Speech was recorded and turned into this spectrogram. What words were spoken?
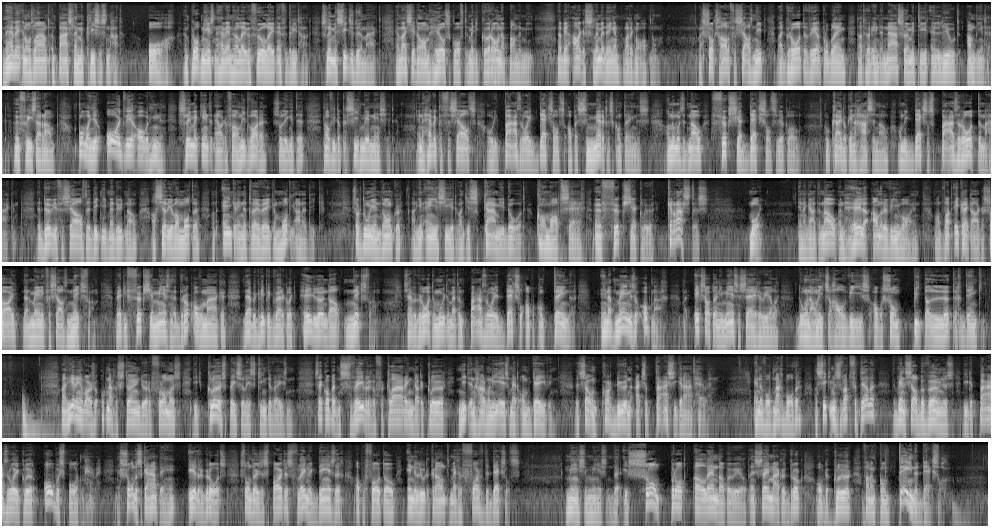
We hebben in ons land een paar slimme crisissen gehad. Oorlog. Een mensen hebben in hun leven veel leed en verdriet gehad. Slimme ziektes doormaakt. En wij zitten al heel skoft met die coronapandemie. Dat zijn alle slimme dingen wat ik nog opnoem. Maar soks hadden zelfs niet maar het grote wereldprobleem dat er in de nasummertijd een luwt aandient het. Een Friese ramp. Kom we hier ooit weer overheen? Slimme kind in elk geval niet worden, zo linkt het, dan hoef je er precies middenin zitten. En dan heb ik het zelfs over die paasrooie deksels op een containers. Al noemen ze het nou fuchsia deksels, Wilklo. Hoe krijg je ook in de harsen nou om die deksels paasrood te maken? Dat durf je zelfs de dik niet met uit nou, als zul je wel motten, want één keer in de twee weken mot die aan het dik. Zo doe je in donker, als je in één je ziet, want je skaam je dood. Kom op zeg, een fuchsia kleur, krastes. Mooi. En dan gaat er nou een hele andere wien waaien. Want wat ik krijg elke saai, daar meen ik zelfs niks van. Werd die fuchsia mensen het druk over maken, daar begreep ik werkelijk helemaal niks van. Ze hebben grote moeite met een paasrooie deksel op een container. En dat menen ze ook nog. Maar ik zou toch die mensen zeggen willen, doe nou niet zo halwies over zo'n pieterluttig denkje. Maar hierin worden ze ook nog gesteund door frommers die kleurspecialist kien te wezen. Zij komt met een zweverige verklaring dat de kleur niet in harmonie is met de omgeving. Het zou een kortdurende acceptatiegraad hebben. En er wordt nachtbodder, want zie je me eens wat vertellen? Er zijn zelfs bewoners die de paasrode kleur overspoorten hebben. En zonder schaamte, hè? eerder groots, stond deze spuiters verleden week dinsdag op een foto in de Luwte krant met verforfde deksels. Mensen, mensen, er is zo'n prot ellende op de wereld. En zij maken druk op de kleur van een containerdeksel.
